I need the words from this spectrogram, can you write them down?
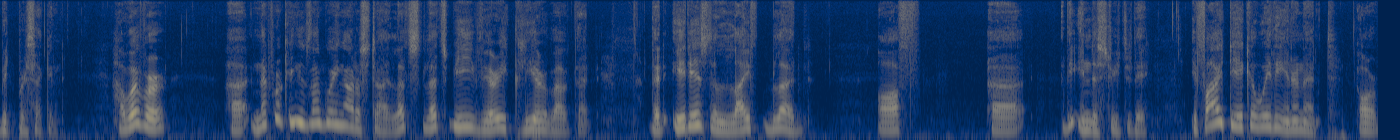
bit per second. However, uh, networking is not going out of style. Let's let's be very clear about that. That it is the lifeblood of uh, the industry today. If I take away the internet or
